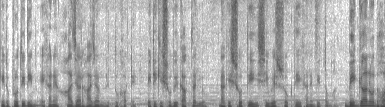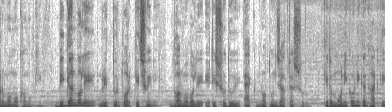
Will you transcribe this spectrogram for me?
কিন্তু প্রতিদিন এখানে হাজার হাজার মৃত্যু ঘটে। এটি কি শুধুই কাকতালীয়, নাকি সত্যিই শিবের শক্তি এখানে বিদ্যমান? বিজ্ঞান ও ধর্ম মুখোমুখি। বিজ্ঞান বলে মৃত্যুর পর কিছুই নেই। ধর্ম বলে এটি শুধুই এক নতুন যাত্রার শুরু। কিন্তু মণিকর্ণিকা ঘাটকে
